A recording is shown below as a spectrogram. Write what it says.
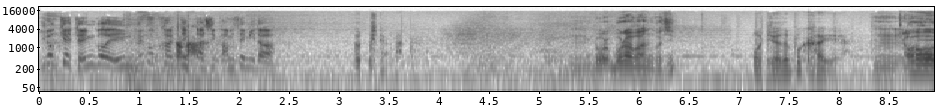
이렇게 된 거 에임 회복할 때까지 밤새입니다. 都行， 음, 뭐, 뭐라고 하는 거지? 我觉得不可以。 음, 어,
